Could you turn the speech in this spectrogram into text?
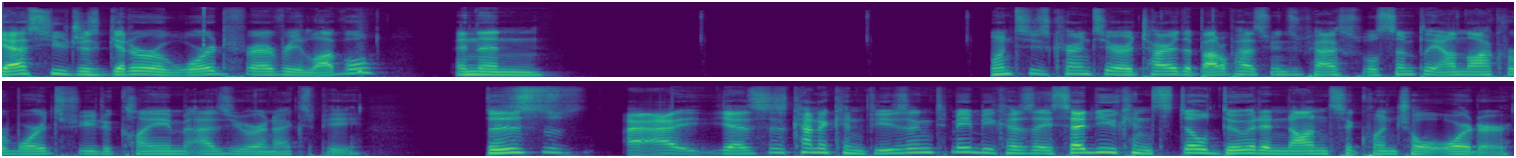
guess you just get a reward for every level, and then once these currency are retired, the Battle Pass, Music Pass will simply unlock rewards for you to claim as you earn XP. So this is I, I yeah, this is kind of confusing to me because they said you can still do it in non-sequential order.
